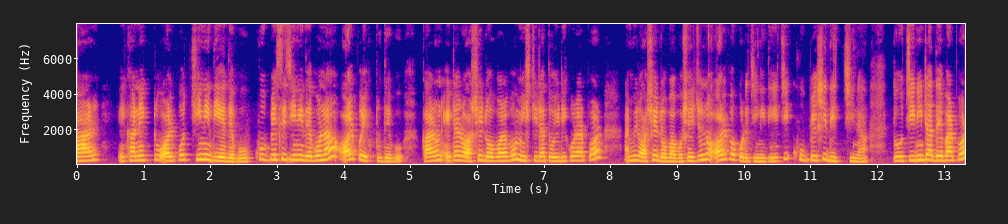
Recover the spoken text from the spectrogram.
আর এখানে একটু অল্প চিনি দিয়ে দেব। খুব বেশি চিনি দেব না, অল্প একটু দেব। কারণ এটা রসে ডোবাবো, মিষ্টিটা তৈরি করার পর আমি রসে ডোবাবো। সেই জন্য অল্প করে চিনি দিয়েছি, খুব বেশি দিচ্ছি না। তো চিনিটা দেবার পর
